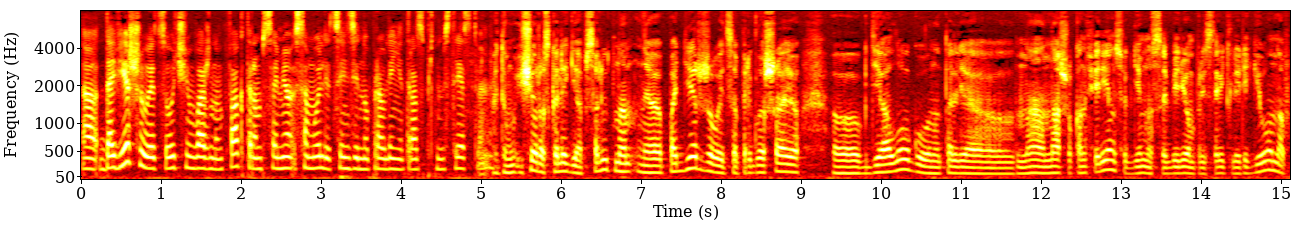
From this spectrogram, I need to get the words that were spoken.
а, довешивается очень важным фактором самой лицензии на управление транспортными средствами. Поэтому еще раз, коллеги, абсолютно э, поддерживается. Приглашаю э, к диалогу, Наталья, на нашу конференцию, где мы соберем представителей регионов,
